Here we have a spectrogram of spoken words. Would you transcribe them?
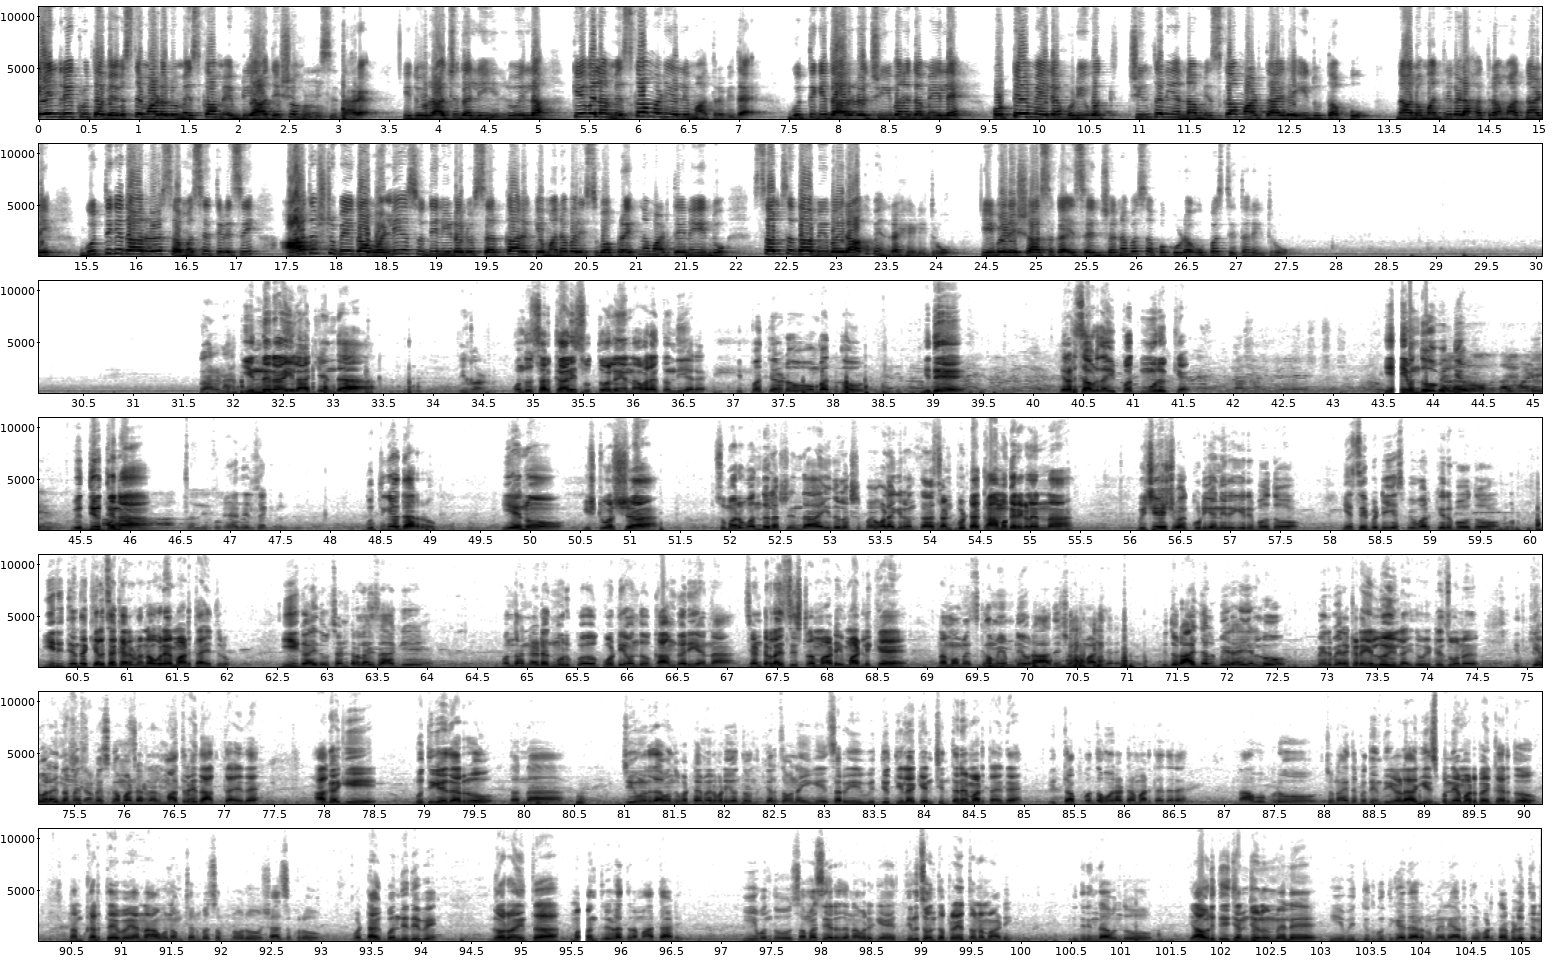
ಕೇಂದ್ರೀಕೃತ ವ್ಯವಸ್ಥೆ ಮಾಡಲು ಮೆಸ್ಕಾಂ ಎಂಡಿ ಆದೇಶ ಹೊರಡಿಸಿದ್ದಾರೆ. ಇದು ರಾಜ್ಯದಲ್ಲಿ ಎಲ್ಲೂ ಇಲ್ಲ, ಕೇವಲ ಮೆಸ್ಕಾಂ ಅಡಿಯಲ್ಲಿ ಮಾತ್ರವಿದೆ. ಗುತ್ತಿಗೆದಾರರ ಜೀವನದ ಮೇಲೆ ಹೊಟ್ಟೆಯ ಮೇಲೆ ಹೊಡೆಯುವ ಚಿಂತನೆಯನ್ನ ಮೆಸ್ಕಾಂ ಮಾಡ್ತಾ ಇದೆ, ಇದು ತಪ್ಪು. ನಾನು ಮಂತ್ರಿಗಳ ಹತ್ರ ಮಾತನಾಡಿ ಗುತ್ತಿಗೆದಾರರ ಸಮಸ್ಯೆ ತಿಳಿಸಿ ಆದಷ್ಟು ಬೇಗ ಒಳ್ಳೆಯ ಸುದ್ದಿ ನೀಡಲು ಸರ್ಕಾರಕ್ಕೆ ಮನವರಿಸುವ ಪ್ರಯತ್ನ ಮಾಡ್ತೇನೆ ಎಂದು ಸಂಸದ ಬಿವೈ ರಾಘವೇಂದ್ರ ಹೇಳಿದರು. ಈ ವೇಳೆ ಶಾಸಕ ಎಸ್ ಎನ್ ಚನ್ನಬಸಪ್ಪ ಕೂಡ ಉಪಸ್ಥಿತರಿದ್ದರು ಇಂಧನ ಇಲಾಖೆಯಿಂದ ಒಂದು ಸರ್ಕಾರಿ ಸುತ್ತೋಲೆಯನ್ನು ಹೊರಗೆ ತಂದಿದ್ದಾರೆ. ಇಪ್ಪತ್ತೆರಡು ಒಂಬತ್ತು ಇದೇ. ಎರಡು ಸಾವಿರದ ಇಪ್ಪತ್ತ್ಮೂರಕ್ಕೆ ಈ ಒಂದು ವಿದ್ಯುತ್ ವಿದ್ಯುತ್ತಿನ ಗುತ್ತಿಗೆದಾರರು ಏನು ಇಷ್ಟು ವರ್ಷ ಸುಮಾರು ಒಂದು ಲಕ್ಷದಿಂದ ಐದು ಲಕ್ಷ ರೂಪಾಯಿ ಒಳಗಿರುವಂಥ ಸಣ್ಣ ಪುಟ್ಟ ಕಾಮಗಾರಿಗಳನ್ನು ವಿಶೇಷವಾಗಿ ಕುಡಿಯೋ ನೀರಿಗೆ ಇರ್ಬೋದು S C P T S P work ಇರ್ಬೋದು ಈ ರೀತಿಯಂಥ ಕೆಲಸ ಕಾರ್ಯಗಳನ್ನು ಅವರೇ ಮಾಡ್ತಾಯಿದ್ರು ಈಗ ಇದು ಸೆಂಟ್ರಲೈಸ್ ಆಗಿ ಒಂದು ಹನ್ನೆರಡು ಹದಿಮೂರು ಕೋಟಿ ಒಂದು ಕಾಮಗಾರಿಯನ್ನು ಸೆಂಟ್ರಲೈಸ್ ಸಿಸ್ಟಮ್ ಮಾಡಿ ಮಾಡಲಿಕ್ಕೆ ನಮ್ಮ ಮೆಸ್ಕಾಂ ಎಂ ಡಿ ಅವರ ಆದೇಶವನ್ನು ಮಾಡಿದ್ದಾರೆ. ಇದು ರಾಜ್ಯದಲ್ಲಿ ಬೇರೆ ಎಲ್ಲೂ ಬೇರೆ ಬೇರೆ ಕಡೆ ಎಲ್ಲೂ ಇಲ್ಲ. ಇದು ಇಟ್ ಇಸ್ ಓನ್ ಇದು ಕೇವಲ ನಮ್ಮ ಮೆಸ್, ಮೆಸ್ಕಾಂ ಅಂಡರ್ನಲ್ಲಿ ಮಾತ್ರ ಇದು ಆಗ್ತಾ ಇದೆ. ಹಾಗಾಗಿ ಗುತ್ತಿಗೆದಾರರು ತನ್ನ ಜೀವನದ ಒಂದು ಹೊಟ್ಟೆ ಮೇಲೆ ಹೊಡೆಯುವಂಥ ಒಂದು ಕೆಲಸವನ್ನು ಈಗ ಸರ್ ಈ ವಿದ್ಯುತ್ ಇಲಾಖೆಯನ್ನು ಚಿಂತನೆ ಮಾಡ್ತಾ ಇದೆ. ಇದು ತಪ್ಪು ಅಂತ ಹೋರಾಟ ಮಾಡ್ತಾ ಇದ್ದಾರೆ. ನಾವೊಬ್ಬರು ಚುನಾಯಿತ ಪ್ರತಿನಿಧಿಗಳಾಗಿ ಸ್ಪಂದನೆ ಮಾಡಬೇಕಾದ್ದು ನಮ್ಮ ಕರ್ತವ್ಯ. ನಾವು ನಮ್ಮ ಚನ್ನಬಸಪ್ಪನವರು ಶಾಸಕರು ಒಟ್ಟಾಗಿ ಬಂದಿದ್ದೀವಿ. ಗೌರವಾನ್ವಿತ ಮಂತ್ರಿಗಳ ಹತ್ರ ಮಾತಾಡಿ, ಈ ಒಂದು ಸಮಸ್ಯೆ ಇರೋದನ್ನು ಅವರಿಗೆ ತಿಳಿಸುವಂಥ ಪ್ರಯತ್ನ ಮಾಡಿ. ಇದರಿಂದ ಒಂದು ಯಾವ ರೀತಿ ಜನಜನ ಮೇಲೆ ಈ ವಿದ್ಯುತ್ ಗುತ್ತಿಗೆದಾರನ ಮೇಲೆ ಯಾವ ರೀತಿ ಹೊಡೆತ ಬೀಳುತ್ತೆ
